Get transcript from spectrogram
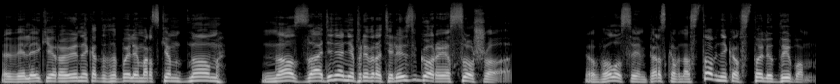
Великие руины когда-то были морским дном, но за день они превратились в горы и сушу. Волосы имперского наставника встали дыбом.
